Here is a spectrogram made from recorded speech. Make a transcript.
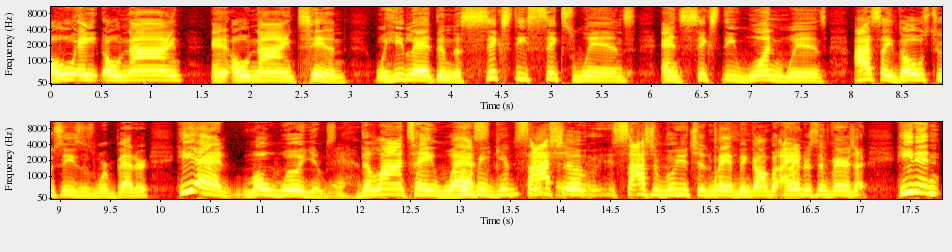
08 09 and 09 10, when he led them to 66 wins and 61 wins. I say those two seasons were better. He had Mo Williams, Delonte West. Sasha Sasha Vujacic may have been gone, but Anderson Varejao. He didn't.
